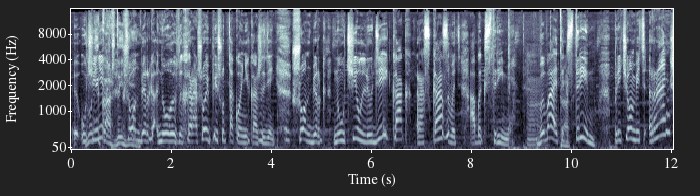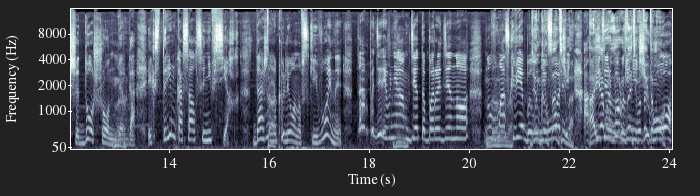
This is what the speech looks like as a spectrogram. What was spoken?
э, ученик каждый день. Шонберга, ну это хорошо и пишут такое не каждый день. Шонберг научил людей, как рассказывать об экстриме. Бывает экстрим, причем ведь раньше до Шонберга экстрим касался не всех. Даже Так. наполеоновские войны, там по деревням где-то Бородино, ну в Москве было Дина не очень, а в я бы, Петербурге вы знаете, вот ничего. этому,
